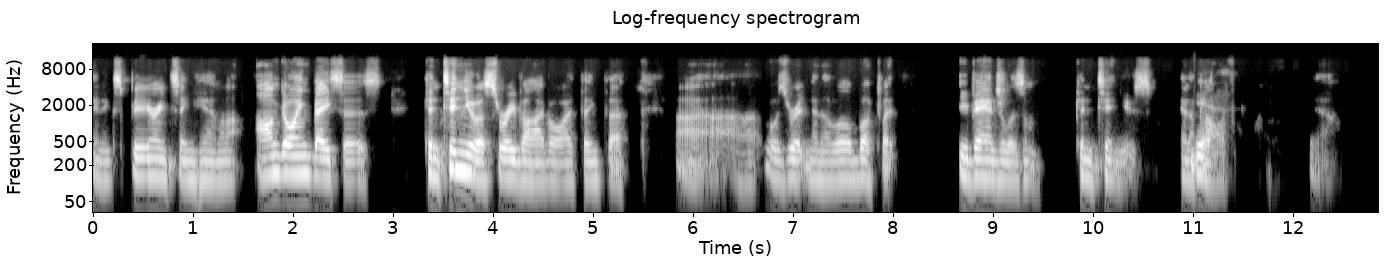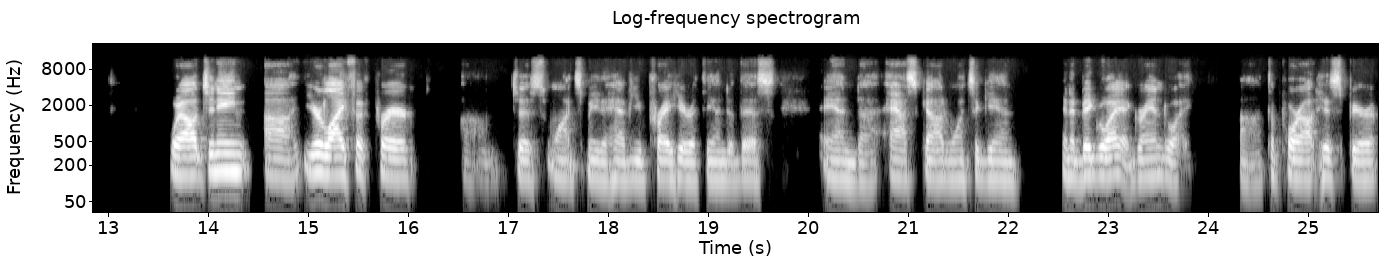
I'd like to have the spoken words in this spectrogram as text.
and experiencing him on an ongoing basis, continuous revival, I think the uh, was written in a little booklet. Evangelism continues in a Yes. powerful, yeah. Well, Jeannine, uh, your life of prayer um, just wants me to have you pray here at the end of this and uh, ask God once again, in a big way, a grand way, uh, to pour out His Spirit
